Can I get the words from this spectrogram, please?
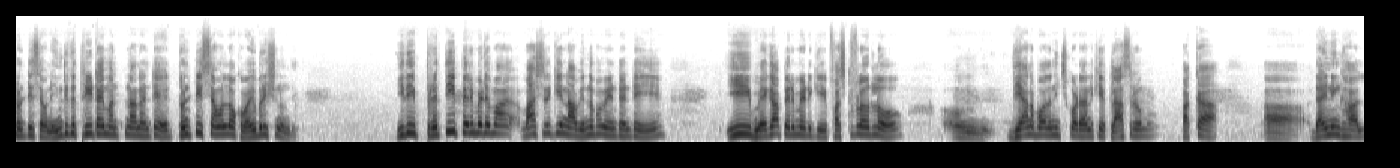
twenty seven. ఎందుకు త్రీ టైం అంటున్నానంటే ట్వంటీ సెవెన్లో ఒక వైబ్రేషన్ ఉంది. ఇది ప్రతి పిరమిడ్ మా మాస్టర్కి నా విన్నపం ఏంటంటే ఈ మెగా పిరమిడ్కి ఫస్ట్ ఫ్లోర్లో ధ్యాన బోధనించుకోవడానికి క్లాస్ రూమ్ పక్క డైనింగ్ హాల్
